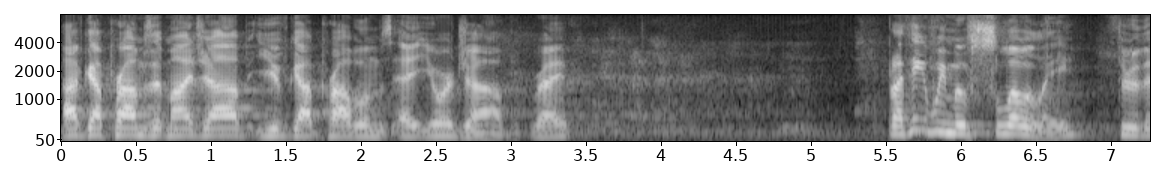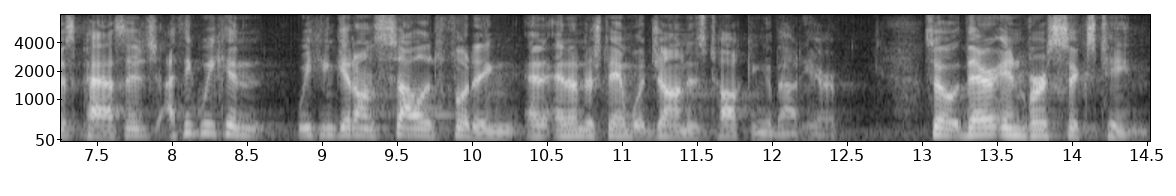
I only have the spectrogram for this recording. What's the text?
I've got problems at my job, you've got problems at your job, right? but I think if we move slowly through this passage, I think we can, we can get on solid footing and, and understand what John is talking about here. So, there in verse 16,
